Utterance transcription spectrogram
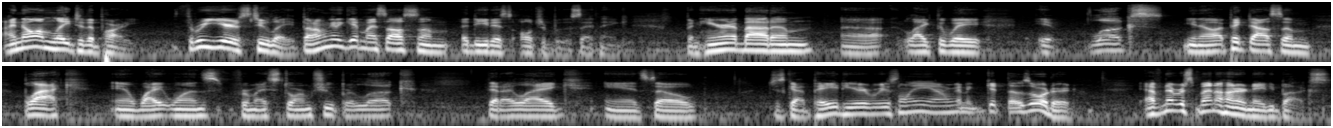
i know i'm late to the party. Three years too late but i'm gonna get myself some adidas ultra boost i think. Been hearing about them uh, like the way it looks. You know, I picked out some black and white ones for my stormtrooper look that I like, and so just got paid here recently. I'm gonna get those ordered. I've never spent 180 bucks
